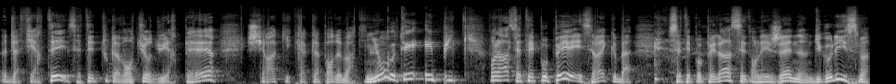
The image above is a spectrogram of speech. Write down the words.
de la fierté. C'était toute l'aventure du RPR. Chirac qui claque la porte de Martignon. Le côté épique. Voilà, cette épopée. Et c'est vrai que bah, cette épopée-là, c'est dans les gènes du gaullisme.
